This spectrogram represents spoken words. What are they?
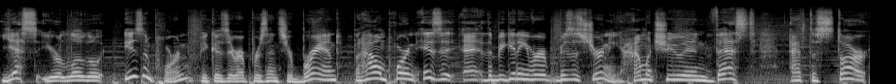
Yes, your logo is important because it represents your brand, but how important is it at the beginning of your business journey? How much you invest at the start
